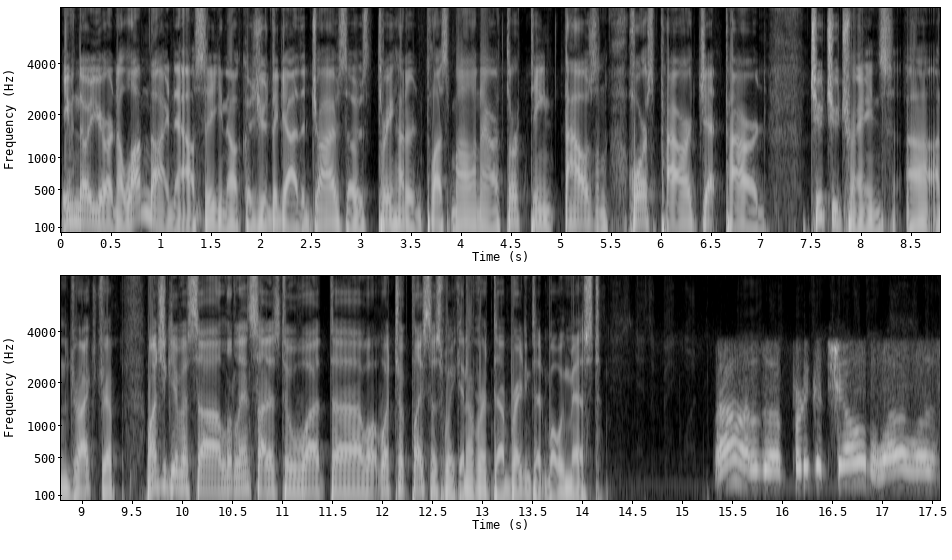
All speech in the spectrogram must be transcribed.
even though you're an alumni now, see, you know, because you're the guy that drives those 300 plus mile an hour, 13,000 horsepower, jet powered choo-choo trains uh, on the drag strip. Why don't you give us a little insight as to what uh, what, what took place this weekend over at uh, Bradenton, what we missed? Well, it was a pretty good show. The weather was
